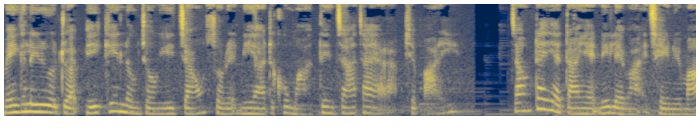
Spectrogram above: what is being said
မိန်းကလေးတို့အတွက်ဘေးကင်းလုံခြုံရေးကျောင်းဆိုတဲ့နေရာတစ်ခုမှာသင်ကြားကြရတာဖြစ်ပါတယ်။ ကျောင်းတက်ရက်တိုင်းရဲ့နေ့လယ်ပိုင်းအချိန်တွေမှာ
